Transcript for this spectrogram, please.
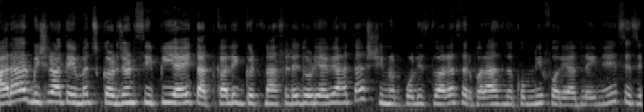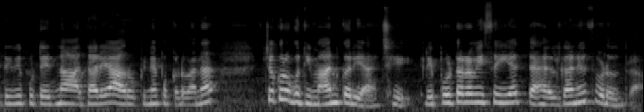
R R Mishra તેમજ કરજણ સીપીઆઈ તાત્કાલિક ઘટનાસ્થળે દોડી આવ્યા હતા. શિનોર પોલીસ દ્વારા સરફરાજ નકુમની ફરિયાદ લઈને સીસીટીવી ફૂટેજના આધારે આરોપીને પકડવાના ચક્રો ગતિમાન કર્યા છે. Reporter Ravi Syed Tehelka news Vadodara.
